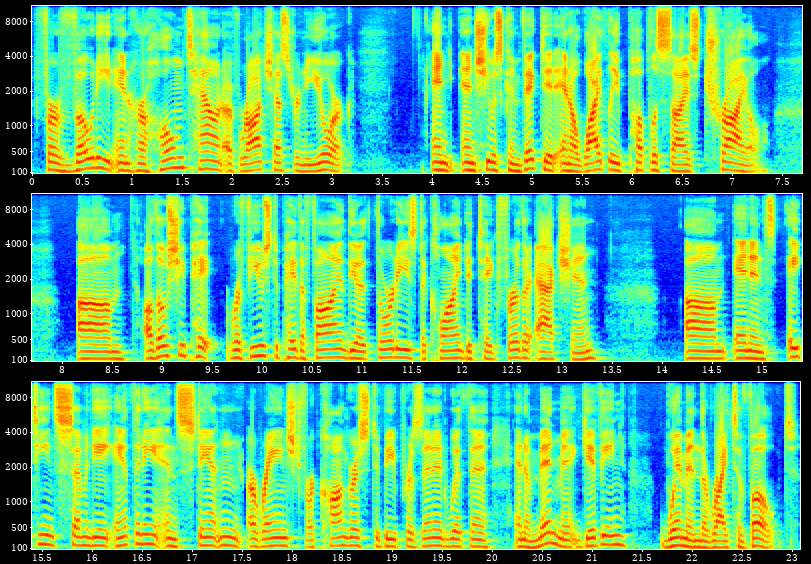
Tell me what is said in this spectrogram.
for voting in her hometown of Rochester, New York and, and she was convicted in a widely publicized trial. Um, although she pay, refused to pay the fine, the authorities declined to take further action. Um, and in 1878, Anthony and Stanton arranged for Congress to be presented with a, an amendment giving women the right to vote.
